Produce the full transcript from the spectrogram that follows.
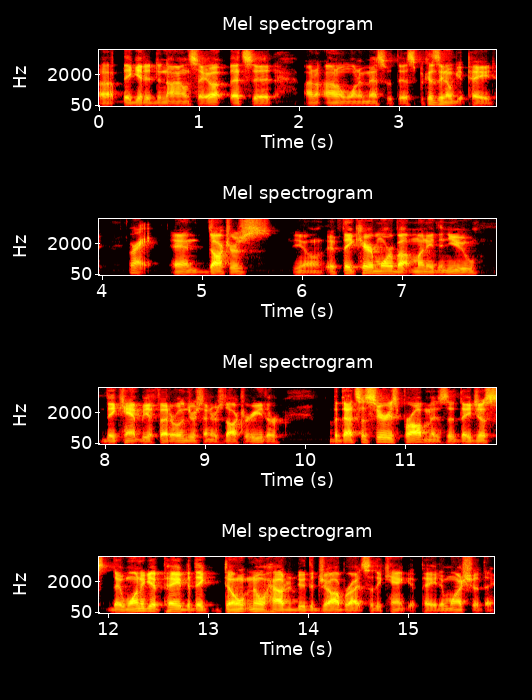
uh, they get a denial and say, "Oh, that's it. I don't, I don't want to mess with this," because they don't get paid. Right. And doctors, you know, if they care more about money than you, they can't be a federal injury center's doctor either. But that's a serious problem is that they just they want to get paid, but they don't know how to do the job right, so they can't get paid. And why should they?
